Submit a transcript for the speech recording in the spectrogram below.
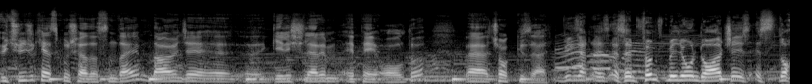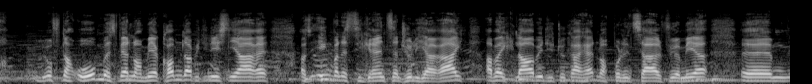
Üçüncü kez Kuşadası'ndayım. Daha önce e, e, gelişlerim epey oldu ve çok güzel. Wie gesagt, es, es sind 5 Millionen Deutsche, es ist noch Luft nach oben, es werden noch mehr kommen, glaube ich, die nächsten Jahre. Also irgendwann ist die Grenze natürlich erreicht, aber ich glaube, die Türkei hat noch Potenzial für mehr ähm,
